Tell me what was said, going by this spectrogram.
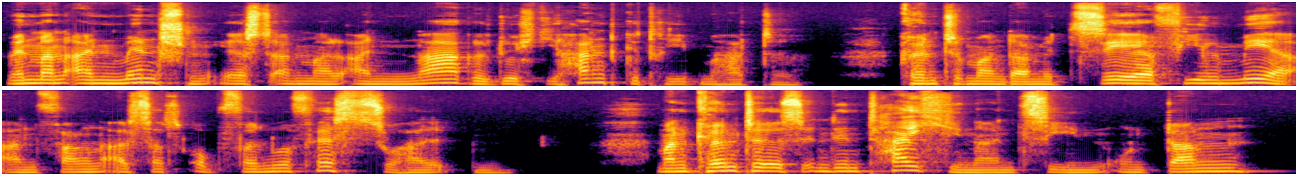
Wenn man einen Menschen erst einmal einen Nagel durch die Hand getrieben hatte, könnte man damit sehr viel mehr anfangen, als das Opfer nur festzuhalten. Man könnte es in den Teich hineinziehen und dann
